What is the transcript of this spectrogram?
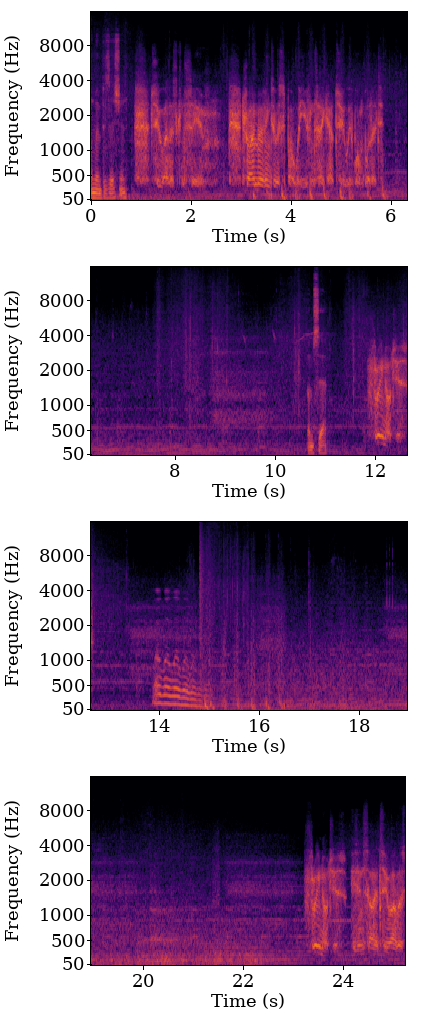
I'm in position. Two others can see him. Try moving to a spot where you can take out two with one bullet. I'm set. Three notches. Whoa, whoa, whoa, whoa, whoa, whoa. Three notches. He's inside two others.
